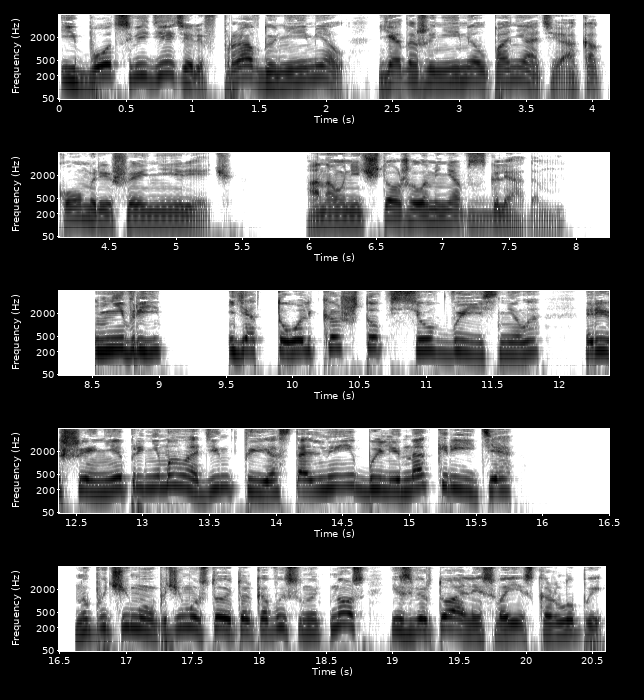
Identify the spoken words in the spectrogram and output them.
И бот-свидетель вправду не имел. Я даже не имел понятия, о каком решении речь. Она уничтожила меня взглядом. «Не ври. Я только что все выяснила. Решение принимал один ты, остальные были на Крите». Ну почему, почему стоит только высунуть нос из виртуальной своей скорлупы,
